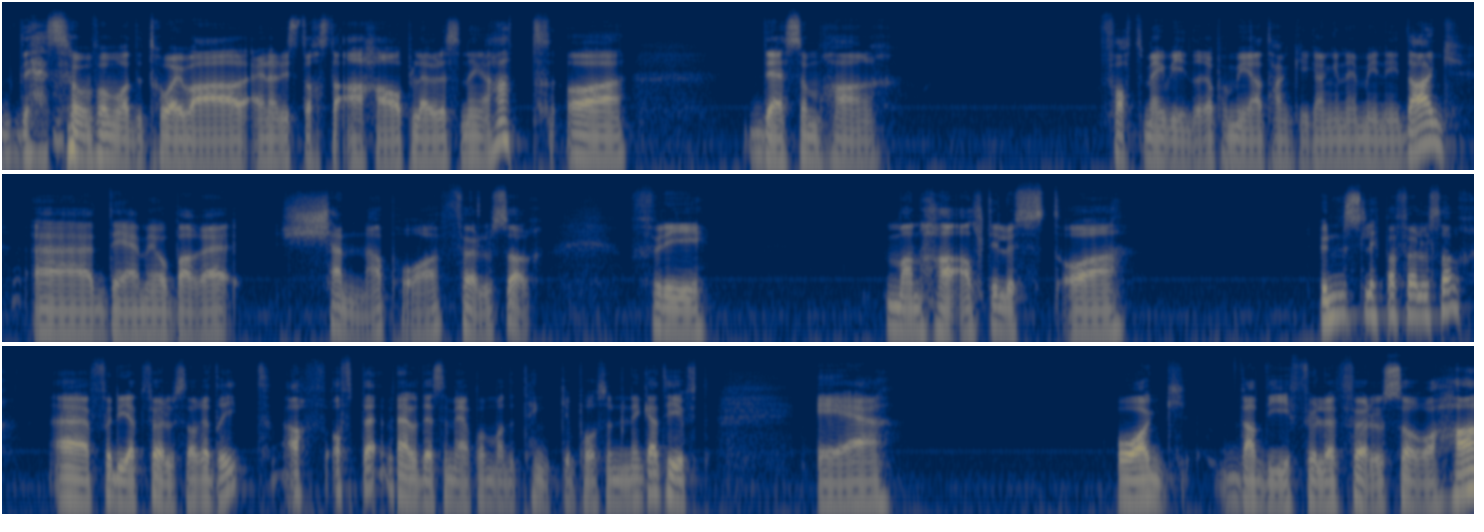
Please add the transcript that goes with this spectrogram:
det som på en måte tror jeg var en av de største aha-opplevelsene jeg har hatt. Og det som har fått meg videre på mye av tankegangene mine i dag, eh, det med å bare kjenne på følelser. Fordi man har alltid lyst å unnslippe følelser. Eh, fordi at følelser er drit ofte. Eller det som jeg på en måte tenker på som negativt, er òg verdifulle følelser å ha,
